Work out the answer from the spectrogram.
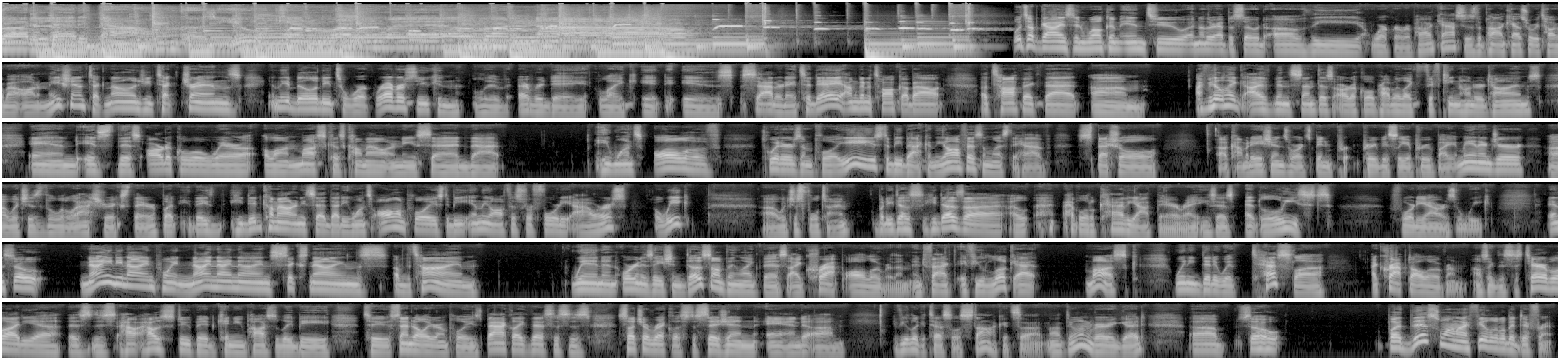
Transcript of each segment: Let it down. Cause you can wherever now. What's up, guys, and welcome into another episode of the Work Wherever podcast. This is the podcast where we talk about automation, technology, tech trends, and the ability to work wherever so you can live every day like it is Saturday. Today, I'm going to talk about a topic that um, I feel like I've been sent this article probably like 1,500 times. And it's this article where Elon Musk has come out and he said that he wants all of Twitter's employees to be back in the office unless they have special accommodations or it's been pr- previously approved by a manager, uh, which is the little asterisk there. But they he did come out and he said that he wants all employees to be in the office for 40 hours a week, uh, which is full time. But he does he does uh, have a little caveat there, right? He says at least 40 hours a week, and so 99.99969s of the time when an organization does something like this, I crap all over them. In fact, if you look at Musk when he did it with Tesla, I crapped all over him. I was like, "This is a terrible idea. This this how how stupid can you possibly be to send all your employees back like this? This is such a reckless decision." And um, if you look at Tesla's stock, it's uh, not doing very good. Uh, so, but this one I feel a little bit different,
